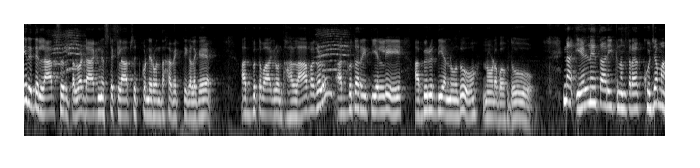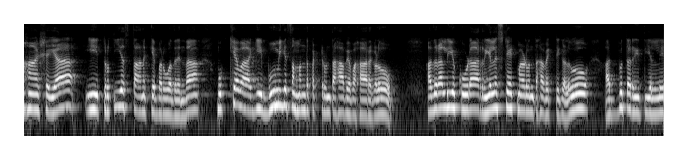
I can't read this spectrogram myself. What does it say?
ಈ ರೀತಿ ಲ್ಯಾಬ್ಸ್ ಇರುತ್ತಲ್ವ? ಡಯಾಗ್ನೋಸ್ಟಿಕ್ ಲ್ಯಾಬ್ಸ್ ಇಟ್ಕೊಂಡಿರುವಂತಹ ವ್ಯಕ್ತಿಗಳಿಗೆ ಅದ್ಭುತವಾಗಿರುವಂತಹ ಲಾಭಗಳು, ಅದ್ಭುತ ರೀತಿಯಲ್ಲಿ ಅಭಿವೃದ್ಧಿ ಅನ್ನುವುದು ನೋಡಬಹುದು. ಇನ್ನು ಏಳನೇ ತಾರೀಕು ನಂತರ ಕುಜ ಮಹಾಶಯ ಈ ತೃತೀಯ ಸ್ಥಾನಕ್ಕೆ ಬರುವುದರಿಂದ ಮುಖ್ಯವಾಗಿ ಭೂಮಿಗೆ ಸಂಬಂಧಪಟ್ಟಿರುವಂತಹ ವ್ಯವಹಾರಗಳು. ಅದರಲ್ಲಿಯೂ ಕೂಡ ರಿಯಲ್ ಎಸ್ಟೇಟ್ ಮಾಡುವಂತಹ ವ್ಯಕ್ತಿಗಳು ಅದ್ಭುತ ರೀತಿಯಲ್ಲಿ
